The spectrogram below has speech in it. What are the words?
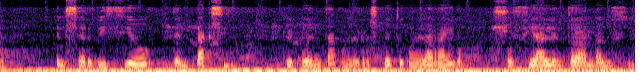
el servicio del taxi que cuenta con el respeto y con el arraigo social en toda Andalucía.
